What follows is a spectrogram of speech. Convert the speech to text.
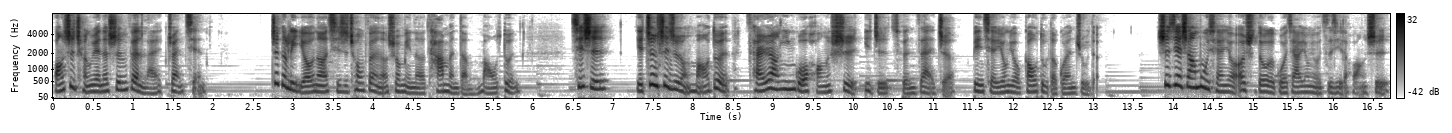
皇室成员的身份来赚钱。这个理由呢，其实充分的说明了他们的矛盾。其实也正是这种矛盾，才让英国皇室一直存在着，并且拥有高度的关注的。世界上目前有二十多个国家拥有自己的皇室，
